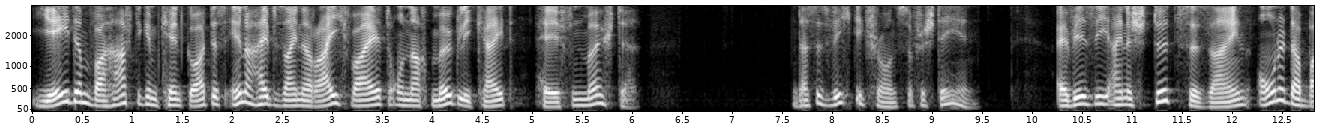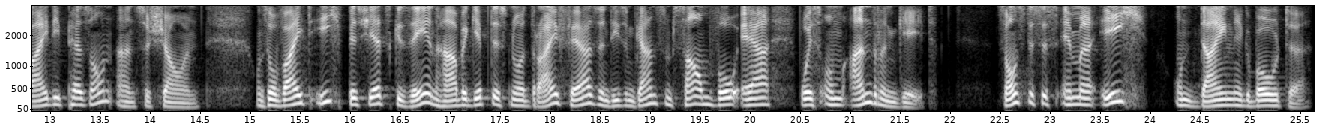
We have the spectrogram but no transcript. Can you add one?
jedem wahrhaftigen Kind Gottes innerhalb seiner Reichweite und nach Möglichkeit helfen möchte. Und das ist wichtig für uns zu verstehen. Er will sie eine Stütze sein, ohne dabei die Person anzuschauen. Und soweit ich bis jetzt gesehen habe, gibt es nur drei Verse in diesem ganzen Psalm, wo er, wo es um anderen geht. Sonst ist es immer ich und deine Gebote.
